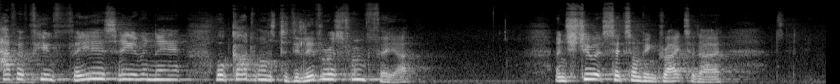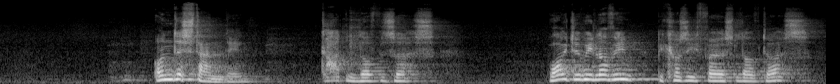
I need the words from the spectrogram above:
have a few fears here and there. Well, God wants to deliver us from fear. And Stuart said something great today. Understanding God loves us. Why do we love Him? Because He first loved us.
